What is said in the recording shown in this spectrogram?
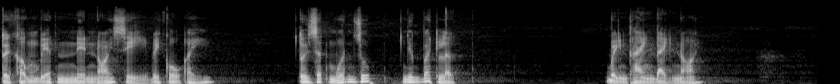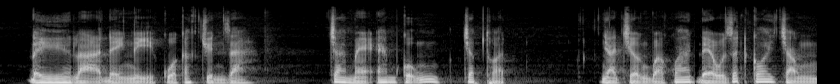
Tôi không biết nên nói gì với cô ấy. Tôi rất muốn giúp nhưng bất lực. Bình Thành đành nói: đây là đề nghị của các chuyên gia. Cha mẹ em cũng chấp thuận. Nhà trường và khoa đều rất coi trọng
